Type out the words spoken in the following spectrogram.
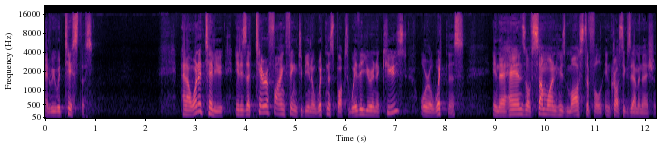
and we would test this. And I want to tell you, it is a terrifying thing to be in a witness box, whether you're an accused or a witness, in the hands of someone who's masterful in cross examination.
